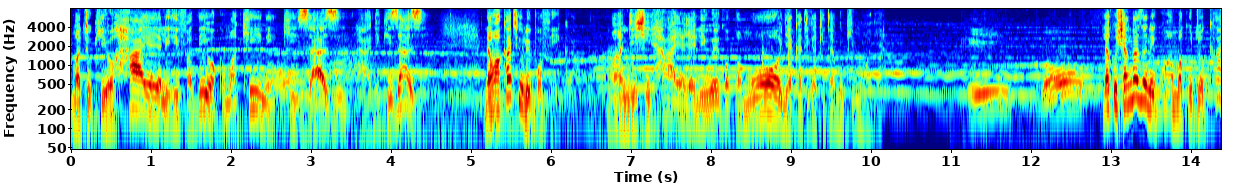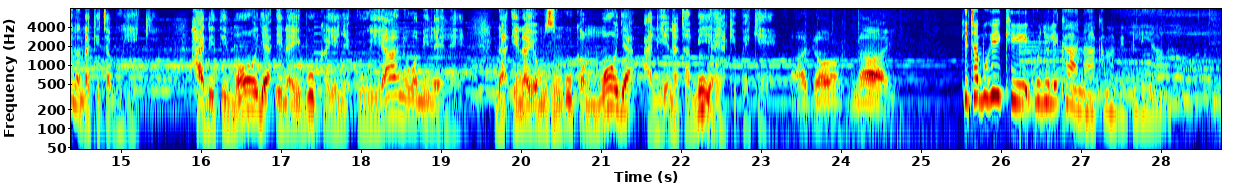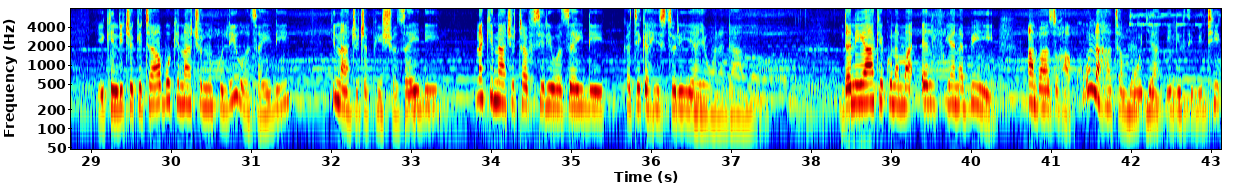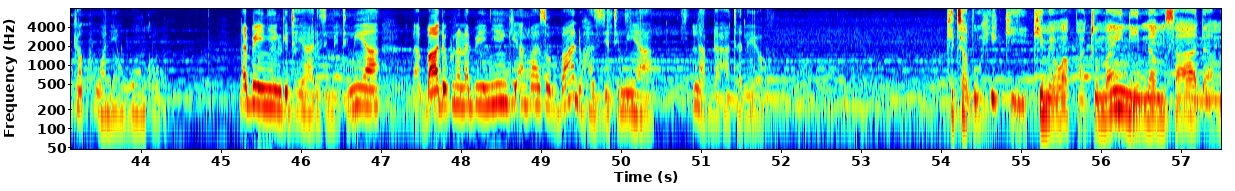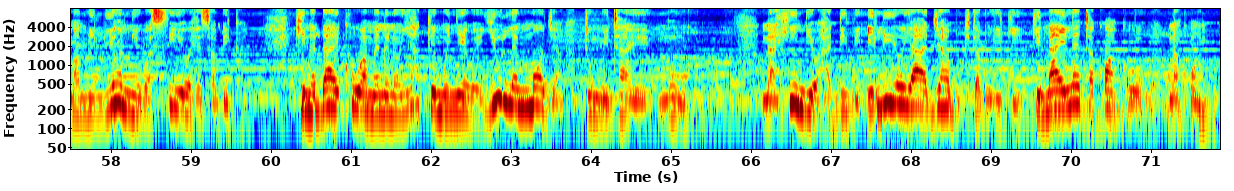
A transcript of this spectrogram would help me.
matukio haya yalihifadhiwa kwa makini kizazi hadi kizazi, na wakati ulipofika, maandishi haya yaliwekwa pamoja katika kitabu kimoja. La kushangaza ni kwamba kutokana na kitabu hiki, hadithi moja inaibuka yenye uwiano wa milele na inayomzunguka mmoja aliye na tabia ya kipekee. Adonai. Kitabu hiki hujulikana kama Biblia. Hiki ndicho kitabu kinachonukuliwa zaidi, kinachochapishwa zaidi na kinachotafsiriwa zaidi katika historia ya wanadamu. Ndani yake kuna maelfu ya nabii ambazo hakuna hata moja iliyothibitika kuwa ni uongo. Nabii nyingi tayari zimetimia na bado kuna nabii nyingi ambazo bado hazijatimia, labda hata leo. Kitabu hiki kimewapa tumaini na msaada mamilioni wasiohesabika. Kinadai kuwa maneno yake mwenyewe yule mmoja tumwitaye Mungu. Na hii ndiyo hadithi iliyo ya ajabu kitabu hiki kinaileta kwako na kwangu.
